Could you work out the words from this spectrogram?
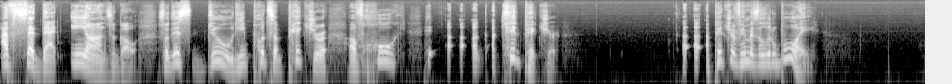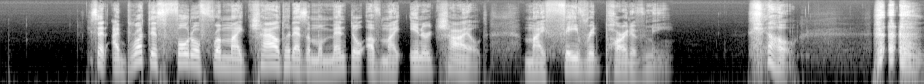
I've said that eons ago. So this dude, he puts a picture of who, a, a, a kid picture, a, a picture of him as a little boy. He said, I brought this photo from my childhood as a memento of my inner child, my favorite part of me. Yo.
